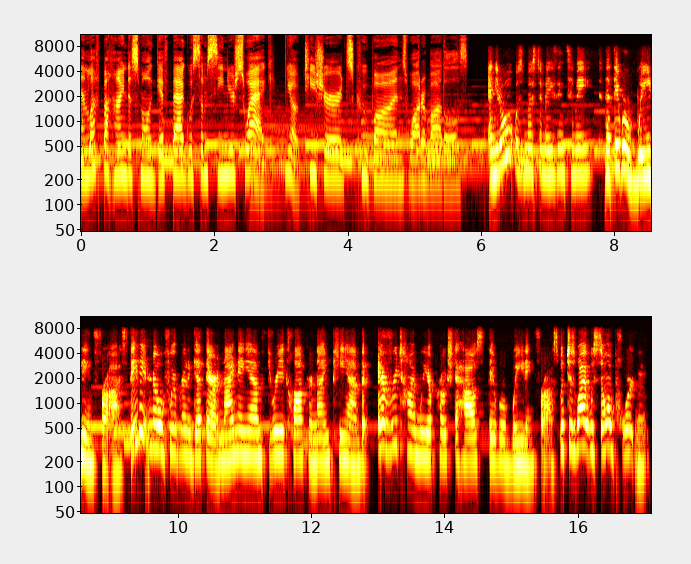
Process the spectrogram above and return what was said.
and left behind a small gift bag with some senior swag you know, t shirts, coupons, water bottles. And you know what was most amazing to me? That they were waiting for us. They didn't know if we were going to get there at 9 a.m., 3 o'clock, or 9 p.m. But every time we approached a house, they were waiting for us, which is why it was so important.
